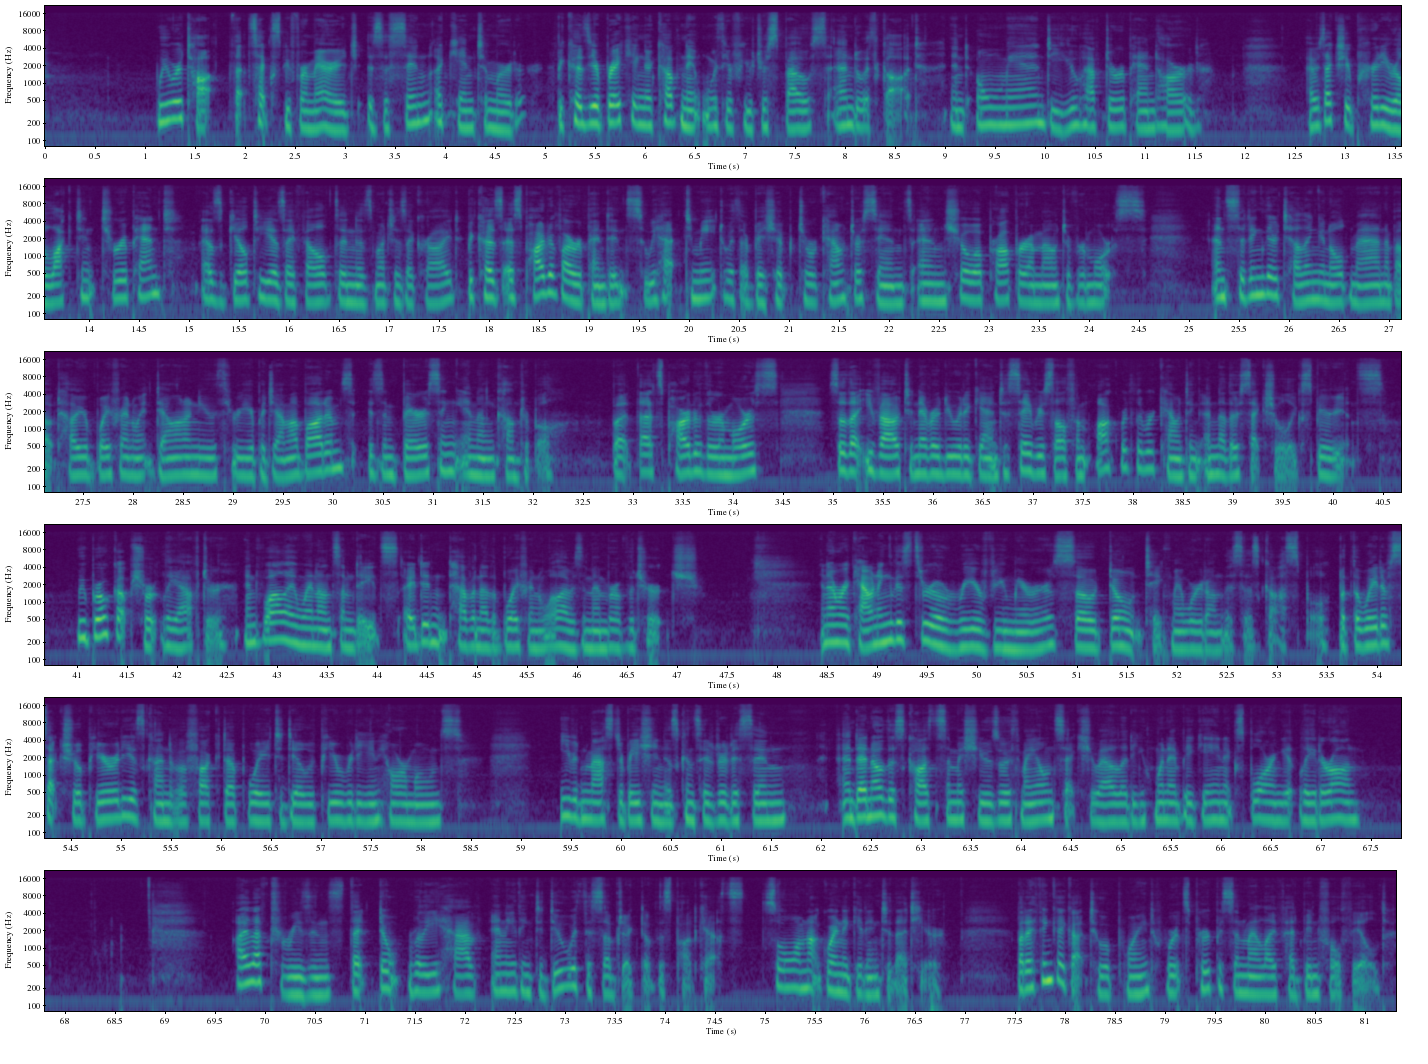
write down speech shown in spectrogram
We were taught that sex before marriage is a sin akin to murder because you're breaking a covenant with your future spouse and with God. And oh man, do you have to repent hard. I was actually pretty reluctant to repent, as guilty as I felt and as much as I cried, because as part of our repentance, we had to meet with our bishop to recount our sins and show a proper amount of remorse. And sitting there telling an old man about how your boyfriend went down on you through your pajama bottoms is embarrassing and uncomfortable. But that's part of the remorse, so that you vow to never do it again to save yourself from awkwardly recounting another sexual experience. We broke up shortly after, and while I went on some dates, I didn't have another boyfriend while I was a member of the church. And I'm recounting this through a rear view mirror, so don't take my word on this as gospel. But the weight of sexual purity is kind of a fucked up way to deal with puberty and hormones. Even masturbation is considered a sin. And I know this caused some issues with my own sexuality when I began exploring it later on. I left for reasons that don't really have anything to do with the subject of this podcast, so I'm not going to get into that here. But I think I got to a point where its purpose in my life had been fulfilled.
